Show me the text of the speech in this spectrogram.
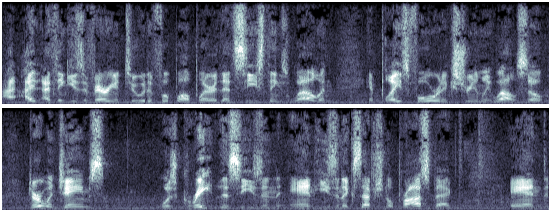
I, I think he's a very intuitive football player that sees things well and, and plays forward extremely well. So Derwin James was great this season, and he's an exceptional prospect. And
